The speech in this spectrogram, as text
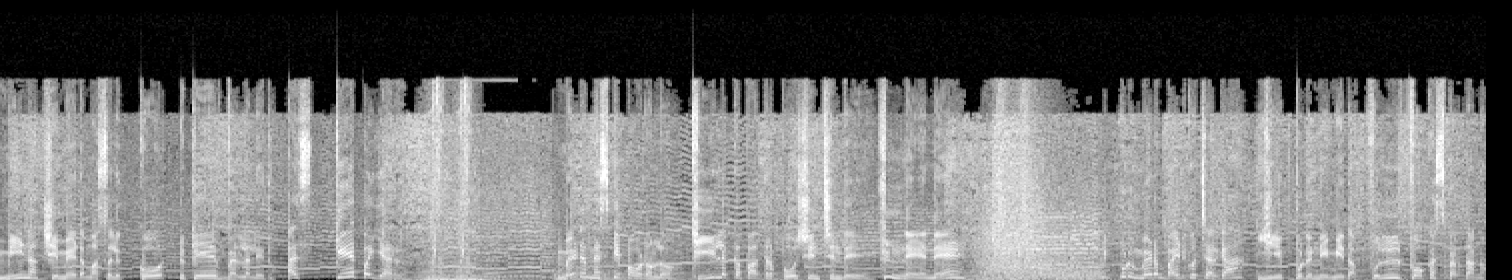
మీనాక్షి మేడం అసలు కోర్టుకే వెళ్ళలేదు. ఎస్కేప్ అయ్యారు. మేడం ఎస్కేప్ అవడంలో కీలక పాత్ర పోషించింది నేనే. ఇప్పుడు మేడం బయటకు వచ్చారుగా ఇప్పుడు నీ మీద ఫుల్ ఫోకస్ పెడతాను.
